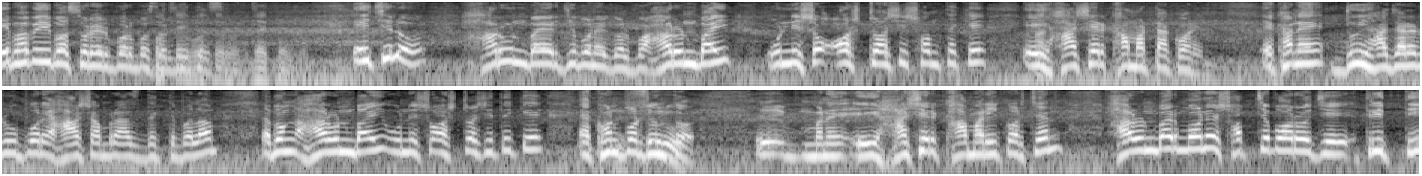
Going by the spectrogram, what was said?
এইভাবেই বছরের পর বছর যেতেছে এই ছিল হারুন ভাইয়ের জীবনের গল্প। হারুন ভাই উনিশশো অষ্টআশি সন থেকে এই হাঁসের খামারটা করেন। এখানে দুই হাজারের উপরে হাঁস আমরা আজ দেখতে পেলাম এবং হারুন ভাই উনিশশো অষ্টআশি থেকে এখন পর্যন্ত মানে এই হাঁসের খামারই করছেন। হারুন ভাইয়ের মনে সবচেয়ে বড় যে তৃপ্তি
